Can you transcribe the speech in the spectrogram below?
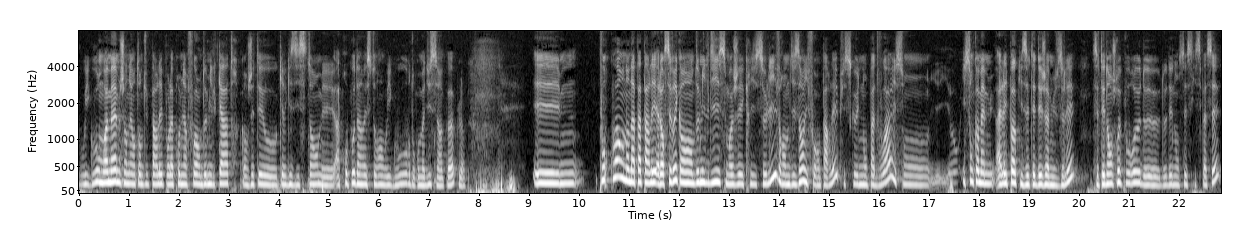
moi-même, j'en ai entendu parler pour la première fois en 2004 quand j'étais au Kirghizistan, mais à propos d'un restaurant ouïghour. Donc on m'a dit c'est un peuple. Et hum, pourquoi on n'en a pas parlé? Alors c'est vrai qu'en 2010, moi j'ai écrit ce livre en me disant il faut en parler puisqu'ils n'ont pas de voix, ils sont, ils sont quand même, à l'époque ils étaient déjà muselés, c'était dangereux pour eux de, de dénoncer ce qui se passait.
